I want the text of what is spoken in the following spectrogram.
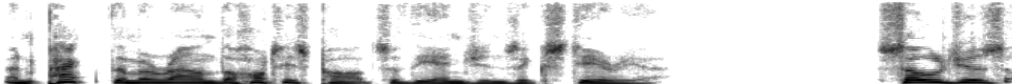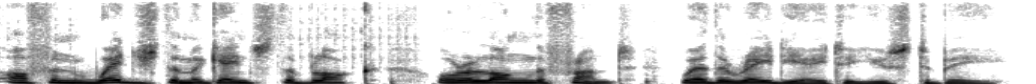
and packed them around the hottest parts of the engine's exterior. Soldiers often wedged them against the block or along the front where the radiator used to be.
